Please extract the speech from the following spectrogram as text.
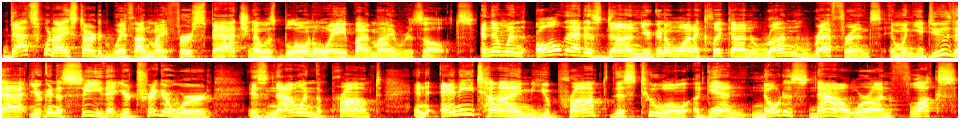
That's what I started with on my first batch, and I was blown away by my results. And then when all that is done, you're gonna wanna click on Run Reference, and when you do that, you're gonna see that your trigger word is now in the prompt. And anytime you prompt this tool, again, notice now we're on Flux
